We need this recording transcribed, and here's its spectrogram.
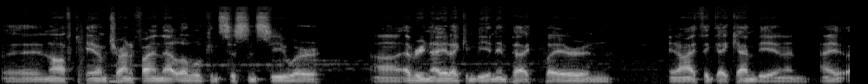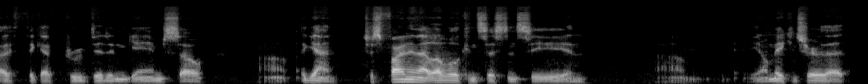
an off game. I'm trying to find that level of consistency where uh, every night I can be an impact player, and you know I think I can be, and I, I think I've proved it in games. So uh, again, just finding that level of consistency, and um, you know making sure that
